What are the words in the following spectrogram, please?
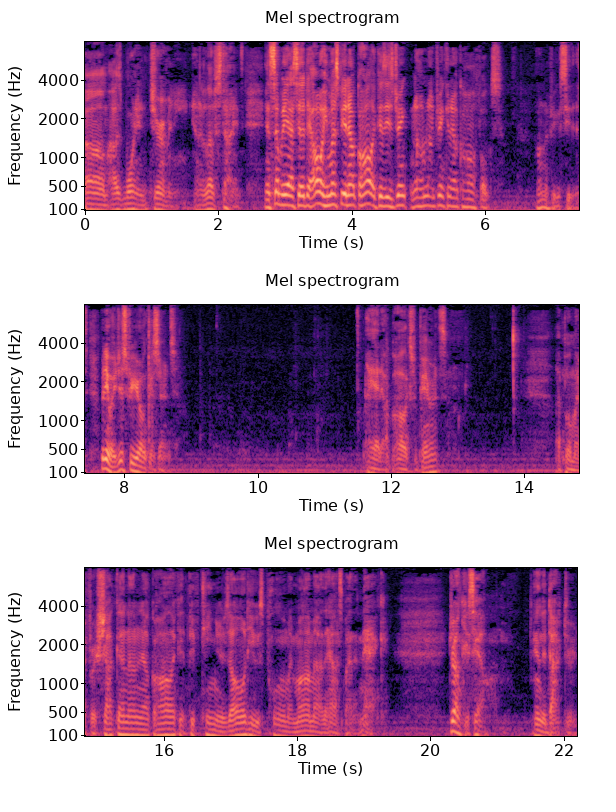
Um, I was born in Germany, and I love Steins. And somebody asked the other day, "Oh, he must be an alcoholic because he's drinking." No, I'm not drinking alcohol, folks. I don't know if you can see this, but anyway, just for your own concerns. I had alcoholics for parents. I pulled my first shotgun on an alcoholic at 15 years old. He was pulling my mom out of the house by the neck. Drunk as hell. In the Dr.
